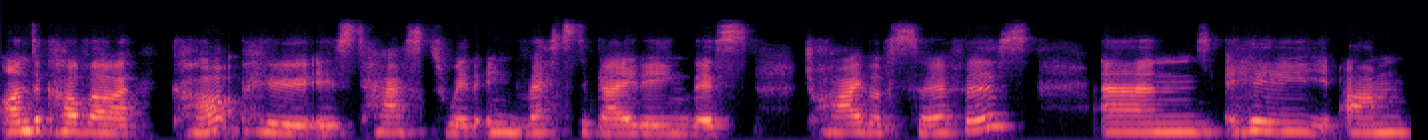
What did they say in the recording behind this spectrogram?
undercover cop who is tasked with investigating this tribe of surfers. And he um,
